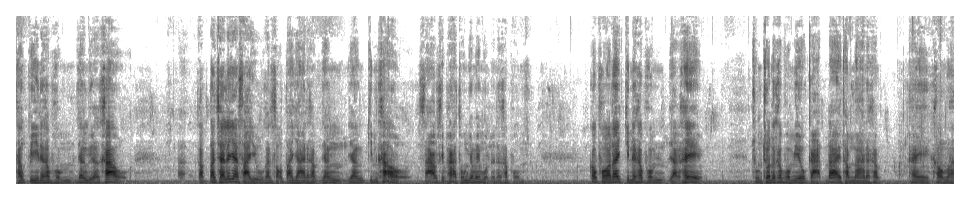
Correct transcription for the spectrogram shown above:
ทั้งปีนะครับ ผมยังเหลือข้าวกับตาชัยและยาสายอยู่กันสองตายายนะครับ ยังยังกินข้าวสามสิบห้าถุงยังไม่หมดเลยนะครับ ผม ก็พอได้กินนะครับ ผมอยากให้ชุมชนนะครับ ผมมีโอกาสได้ทำนานะครับ ให้เข้ามา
